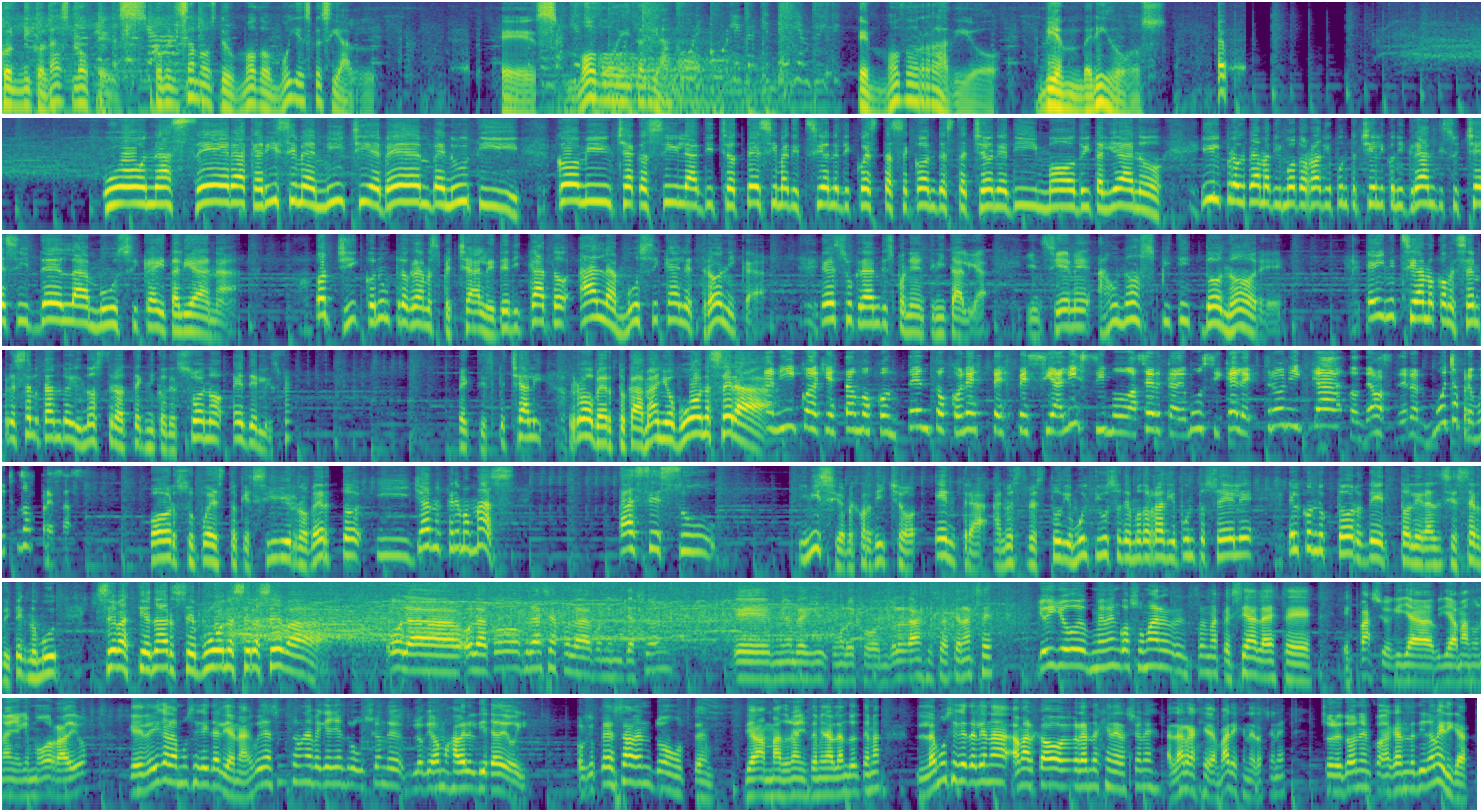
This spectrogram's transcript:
Con Nicolás López comenzamos de un modo muy especial. Es modo italiano. En modo radio. Bienvenidos. Buonasera carissimi amici e benvenuti. Comincia così la diciottesima edizione di questa seconda stagione di Modo Italiano, il programma di Modo Radio.cl con i grandi successi della musica italiana. Oggi con un programma speciale dedicato alla musica elettronica e il suo grande esponente in Italia, insieme a un ospite d'onore. E iniziamo come sempre salutando il nostro tecnico del suono e efecti speciali, Roberto Camaño. Buonasera. Nico, aquí estamos contentos con este especialísimo acerca de música electrónica, donde vamos a tener muchas, pero muchas sorpresas. Por supuesto que sí, Roberto, y ya no esperemos más. Hace su inicio, mejor dicho, entra a nuestro estudio multiuso de modoradio.cl el conductor de Tolerancia Cerdo y Tecnomood, Sebastián Arce. Buonasera, Seba. Hola, hola a todos, gracias por la, invitación. Eh, mi nombre, como lo dijo Nicolás, Sebastián Arce. Y yo me vengo a sumar en forma especial a este espacio que ya más de un año aquí en Modo Radio, que dedica a la música italiana. Voy a hacer una pequeña introducción de lo que vamos a ver el día de hoy. Porque ustedes saben, ustedes, ya más de un año también hablando del tema, la música italiana ha marcado a grandes generaciones, a largas, varias generaciones, sobre todo en, acá en Latinoamérica.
